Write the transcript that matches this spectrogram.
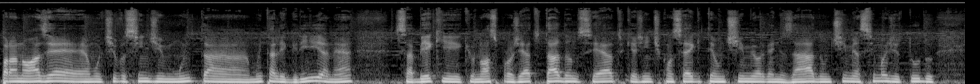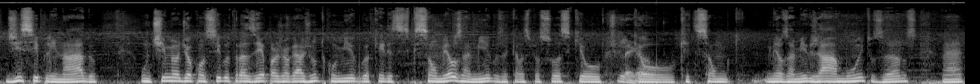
para nós é, é motivo assim de muita, muita alegria, né? Saber que, que o nosso projeto está dando certo, que a gente consegue ter um time organizado, um time acima de tudo disciplinado, um time onde eu consigo trazer para jogar junto comigo aqueles que são meus amigos, aquelas pessoas que eu Que que, eu, que são meus amigos já há muitos anos, né?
